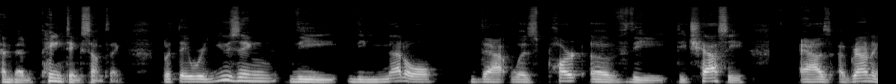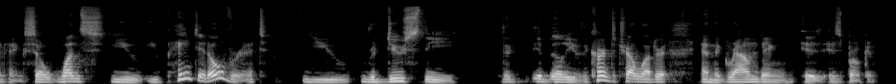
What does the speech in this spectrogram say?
and then painting something. But they were using the the metal that was part of the the chassis as a grounding thing. So once you you painted over it, you reduce the the ability of the current to travel under it, and the grounding is is broken.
